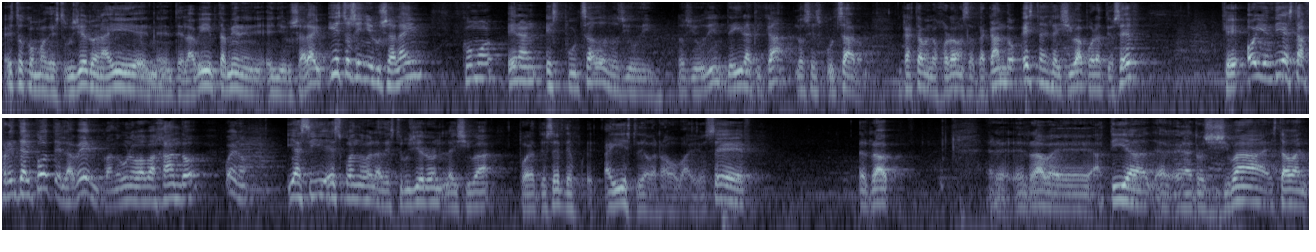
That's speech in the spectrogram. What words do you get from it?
Estos como destruyeron ahí en, Tel Aviv, también en, en Jerusalén. Y estos en Jerusalén, ¿cómo eran expulsados los Yehudim? Los Yehudim de Iratica los expulsaron. Acá estaban los jordanos atacando. Esta es la Yeshiva por Yosef. que hoy en día está frente al Cote, la ven cuando uno va bajando. Bueno, y así es cuando la destruyeron la Yeshiva por Yosef. Ahí estudiaba Rabo Yosef, el Rab, el, el Rab eh, Atía, el, Rosh estaban,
